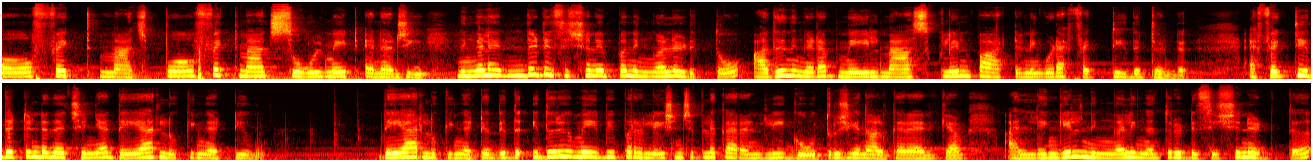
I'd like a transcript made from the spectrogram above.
perfect match perfect match soulmate energy നിങ്ങൾ എന്ത് ഡിസിഷൻ ഇപ്പോൾ നിങ്ങൾ എടുത്തോ അത് നിങ്ങളുടെ മെയിൽ മാസ്കുലിൻ പാർട്ടിനെയും കൂടെ എഫക്റ്റ് ചെയ്തിട്ടുണ്ട്. എഫക്റ്റ് ചെയ്തിട്ടുണ്ടെന്ന് വെച്ച് കഴിഞ്ഞാൽ they are looking at you they are looking at ഇത് ഇതൊരു മേ ബി ഇപ്പോൾ റിലേഷൻഷിപ്പിൽ കറന്റ്ലി ഗോ ത്രൂ ചെയ്യുന്ന ആൾക്കാരായിരിക്കാം. അല്ലെങ്കിൽ നിങ്ങൾ ഇങ്ങനത്തെ ഒരു ഡിസിഷൻ എടുത്ത്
